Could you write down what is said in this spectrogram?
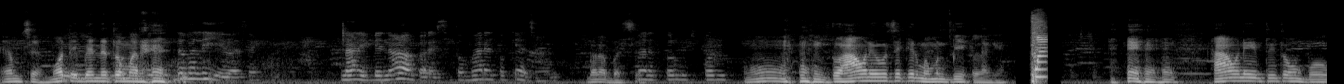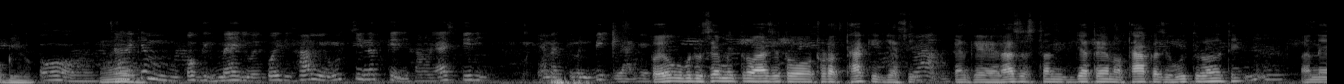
એમ છે. મોટી બેનને તો મારે દવા લઈ આવ્યા છે. નાની બેન આળો કરે છે તો મારે તો ક્યાં જવું? બરાબર છે. મારે તો કરવું જ પડે. હમ. તો હાવણી એવું છે કે મને બીક લાગે. હાવણી થી તો હું બહુ બીવું. ઓહ જાણે કેમ કોક દી મારી હોય? કોઈ દી હામી ઊંચી નથી કરી હામી આજ કરી. એમાંથી મને બીક લાગે. તો એવું બધું છે મિત્રો આજે તો થોડાક થાકી ગયા છે કારણ કે રાજસ્થાન ગયા થયા એનો થાક હજી ઉતર્યો નથી. અને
